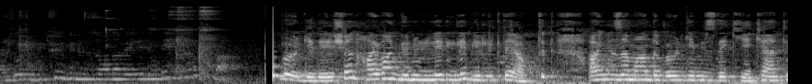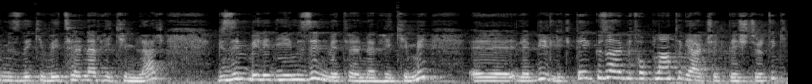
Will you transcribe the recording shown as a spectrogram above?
yani böyle bütün günümüzü ona verelim demiyoruz ama bölgede yaşayan hayvan gönüllüleriyle birlikte yaptık. Aynı zamanda bölgemizdeki, kentimizdeki veteriner hekimler, bizim belediyemizin veteriner hekimi e, ile birlikte güzel bir toplantı gerçekleştirdik.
